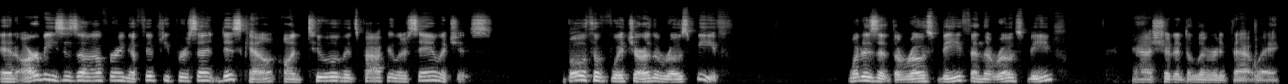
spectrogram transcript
And Arby's is offering a 50% discount on two of its popular sandwiches, both of which are the roast beef. What is it, the roast beef and the roast beef? Yeah, I should have delivered it that way.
